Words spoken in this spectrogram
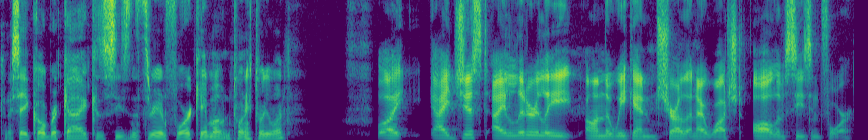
Can I say Cobra Kai? Because season three and four came out in 2021. Well, I, I just I literally on the weekend, Charlotte and I watched all of season four.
